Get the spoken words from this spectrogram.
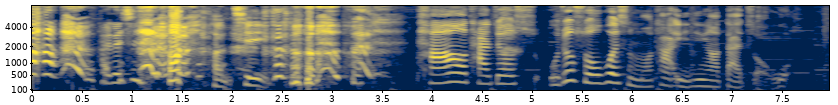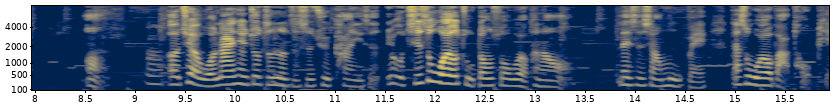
还在气，很气。然后他就说：“我就说，为什么他一定要带走我？”嗯，而且我那一天就真的只是去看医生，因为我其实我有主动说，我有看到类似像墓碑，但是我有把头撇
